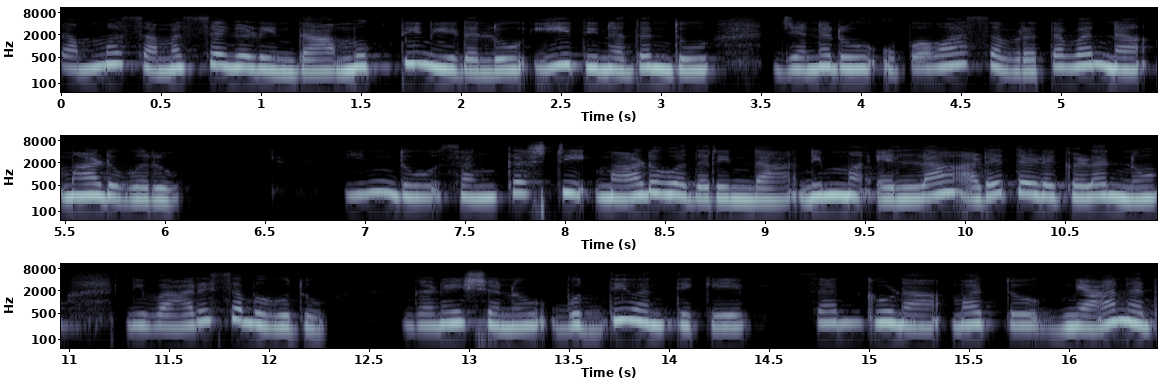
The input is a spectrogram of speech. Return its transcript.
ತಮ್ಮ ಸಮಸ್ಯೆಗಳಿಂದ ಮುಕ್ತಿ ನೀಡಲು ಈ ದಿನದಂದು ಜನರು ಉಪವಾಸ ವ್ರತವನ್ನು ಮಾಡುವರು. ಇಂದು ಸಂಕಷ್ಟಿ ಮಾಡುವುದರಿಂದ ನಿಮ್ಮ ಎಲ್ಲ ಅಡೆತಡೆಗಳನ್ನು ನಿವಾರಿಸಬಹುದು. ಗಣೇಶನು ಬುದ್ಧಿವಂತಿಕೆ, ಸದ್ಗುಣ ಮತ್ತು ಜ್ಞಾನದ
